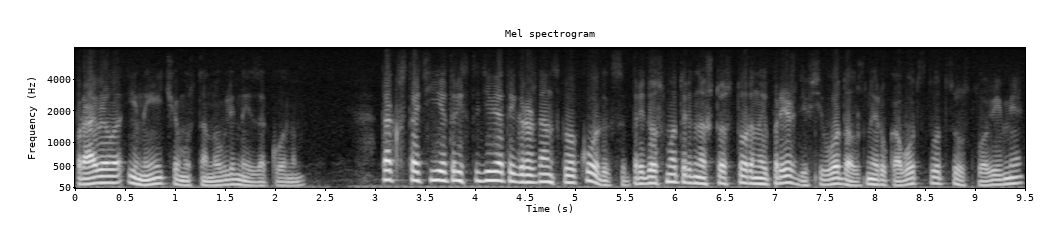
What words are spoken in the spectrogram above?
правила иные, чем установленные законом. Так в статье 309 Гражданского кодекса предусмотрено, что стороны прежде всего должны руководствоваться условиями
